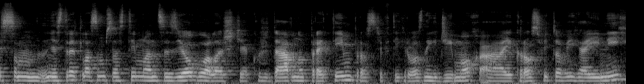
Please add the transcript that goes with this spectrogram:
som, nestretla som sa s tým len cez jogu, ale ešte akože dávno predtým, proste v tých rôznych gymoch a aj crossfitových a iných,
